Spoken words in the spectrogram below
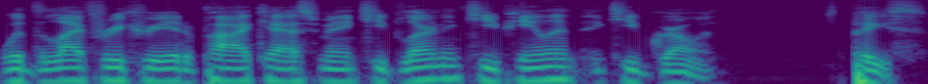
with the Life Recreated podcast, man. Keep learning, keep healing, and keep growing. Peace.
